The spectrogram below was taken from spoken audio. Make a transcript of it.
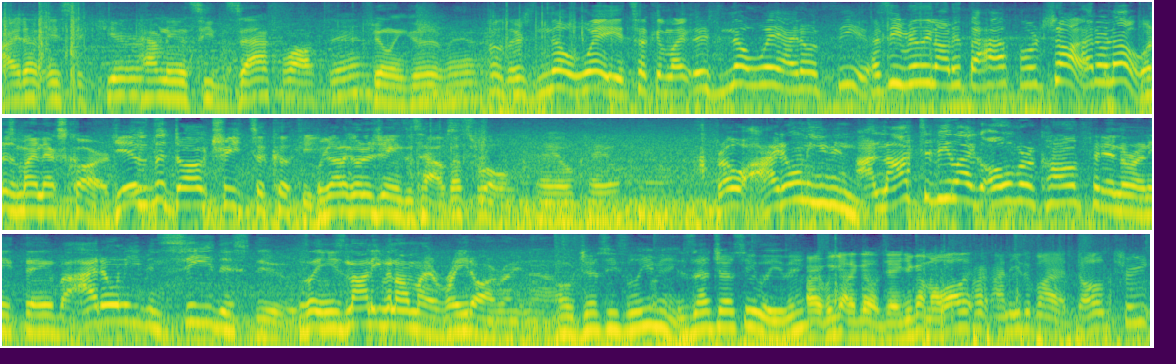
Item is secure. Haven't even seen Zack walked in. Feeling good, man. Oh, there's no way it took him like, there's no way I don't see it. Has he really not hit the half court shot? I don't know. What is my next card? Give the dog treat to Cookie. We gotta go to James's house. Let's roll. Okay, okay, okay. Bro, I don't even, uh, not to be like overconfident or anything, but I don't even see this dude. It's like he's not even on my radar right now. Oh, Jesse's leaving. Is that Jesse leaving? All right, we gotta go, Jay. You got my wallet? I need to buy a dog treat.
